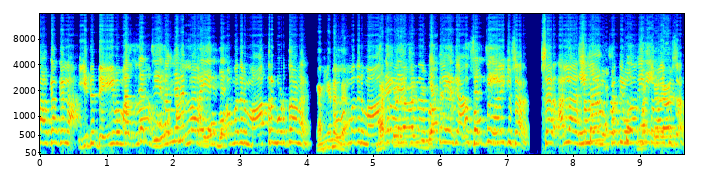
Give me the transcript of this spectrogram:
ആൾക്കാർക്കല്ല. ഇത് ദൈവം അങ്ങനെ പറയരുത്. മുഹമ്മദിന് മാത്രം കൊടുത്താണ്. അങ്ങനല്ല. മുഹമ്മദിന് മാത്രം വായിക്കൂ സാർ. സാർ അല്ല ഇമാം മുപ്പത്തി മൂന്നാം ഖുർത്തുബി- സാർ.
